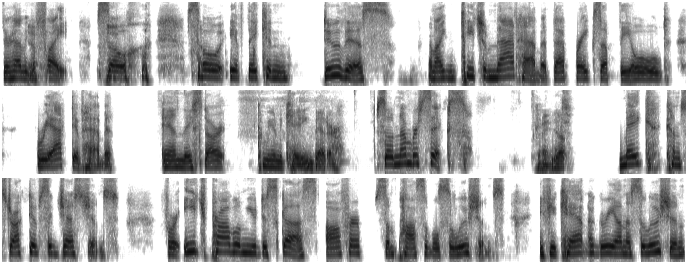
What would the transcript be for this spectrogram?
They're having Yeah. a fight. So, so if they can do this, and I can teach them that habit, that breaks up the old reactive habit, and they start communicating better. So, number six, Great. Yeah. make constructive suggestions. For each problem you discuss, offer some possible solutions. If you can't agree on a solution,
